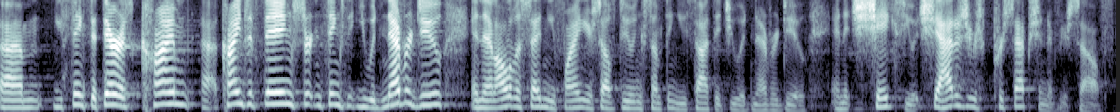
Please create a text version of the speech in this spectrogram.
um, you think that there are kind, uh, kinds of things, certain things that you would never do, and then all of a sudden you find yourself doing something you thought that you would never do. And it shakes you, it shatters your perception of yourself.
